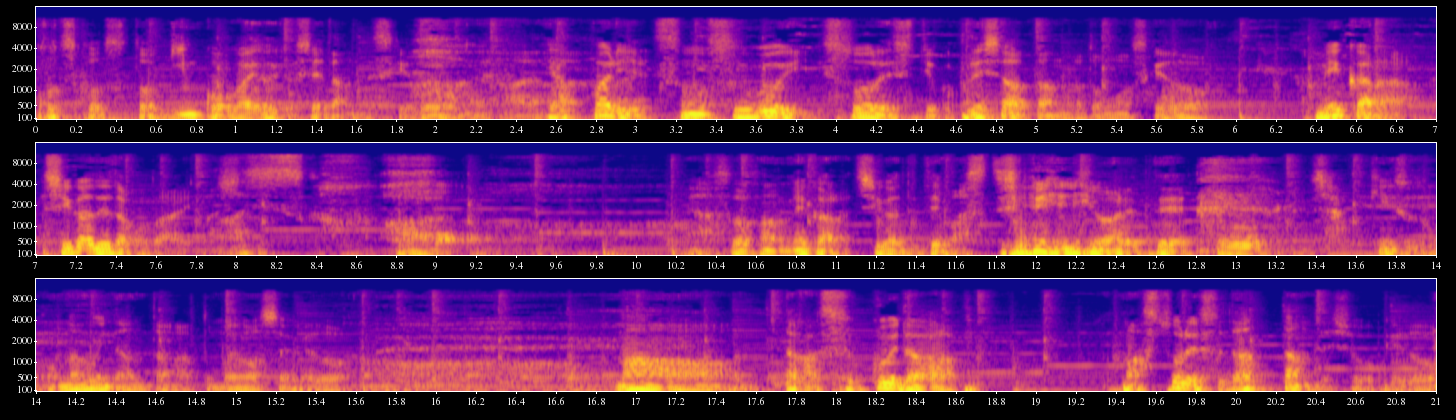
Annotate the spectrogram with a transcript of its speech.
コツコツと銀行が用意をしてたんですけど、やっぱりそのすごいストレスっていうかプレッシャーだったんだと思うんですけど、目から血が出たことありましたマジっ。すか。はい。安田さん目から血が出てますって言われて、借金するとこんな風になるんだなと思いましたけど、まあ、だからすっごい、だから、まあストレスだったんでしょうけど、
